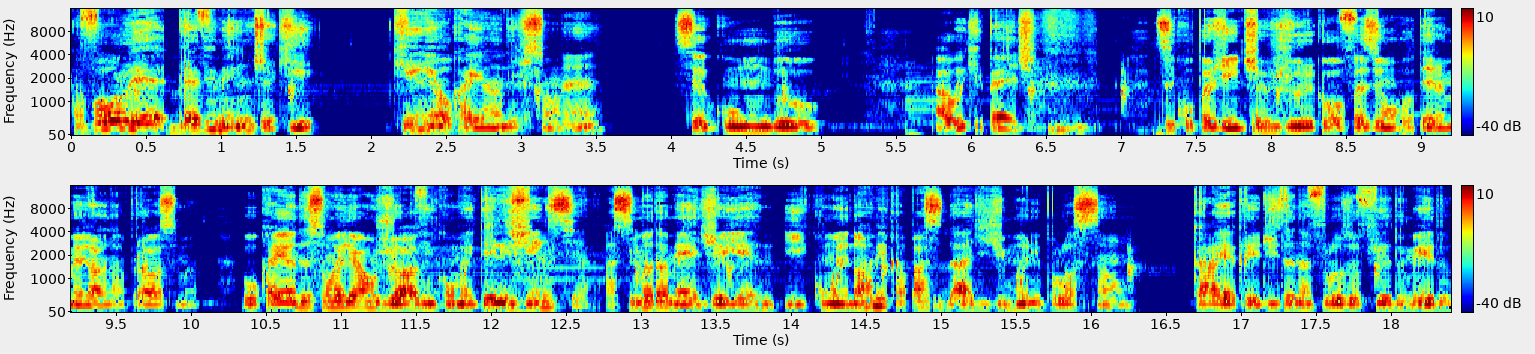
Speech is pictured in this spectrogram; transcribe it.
Eu vou ler brevemente aqui quem é o Kai Anderson, né? Segundo a Wikipedia. Desculpa, gente, eu juro que eu vou fazer um roteiro melhor na próxima. O Kai Anderson ele é um jovem com uma inteligência acima da média e, e com enorme capacidade de manipulação. Kai acredita na filosofia do medo.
